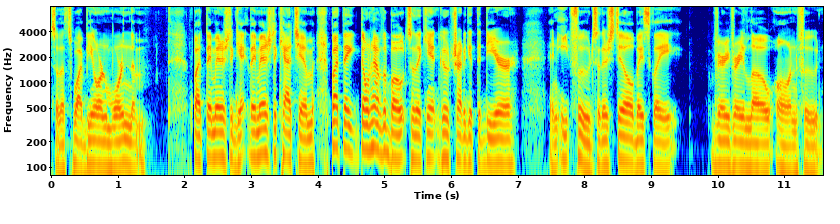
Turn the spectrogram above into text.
So that's why Beorn warned them. But they managed to get they managed to catch him, but they don't have the boat, so they can't go try to get the deer and eat food. So they're still basically very very low on food.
